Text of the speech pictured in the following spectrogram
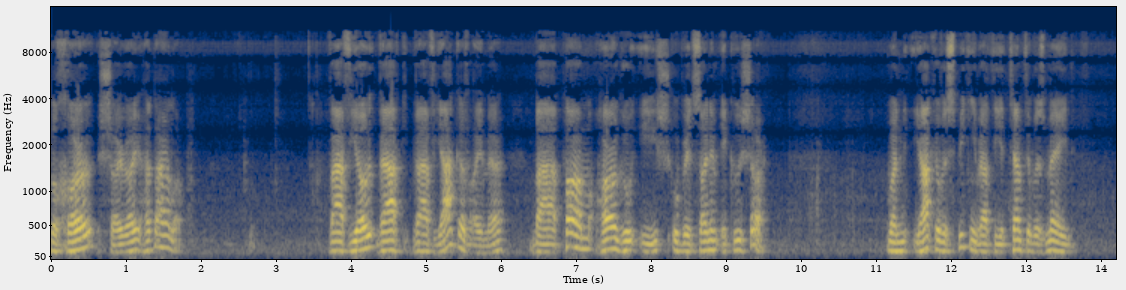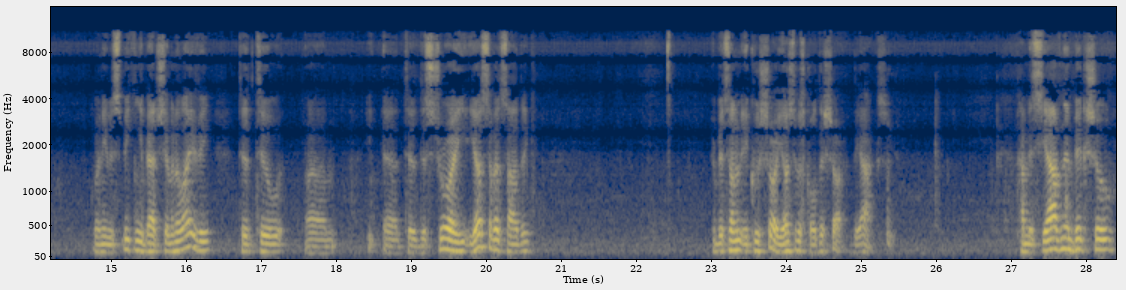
Hadarlo. Yaakov Ba'apam Hargu Ish Ubritzanim Ikushar. When Yaakov was speaking about the attempt that was made when he was speaking about Shimon Levi to to um, uh, to destroy Yosef at Tzaddik. Yosef is called the shor, the ox. Hamisyavnim bikshu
